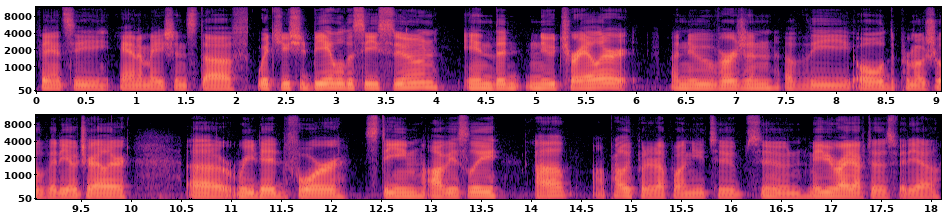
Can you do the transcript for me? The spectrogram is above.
fancy animation stuff which you should be able to see soon in the new trailer a new version of the old promotional video trailer uh, redid for steam obviously I'll, I'll probably put it up on youtube soon maybe right after this video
